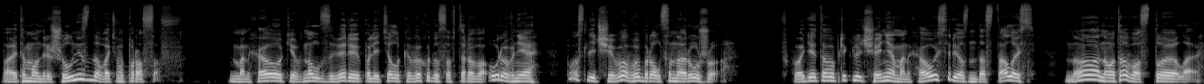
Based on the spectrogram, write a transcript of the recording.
поэтому он решил не задавать вопросов. Манхао кивнул зверю и полетел к выходу со второго уровня, после чего выбрался наружу. В ходе этого приключения Манхау серьезно досталось, но оно того стоило.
